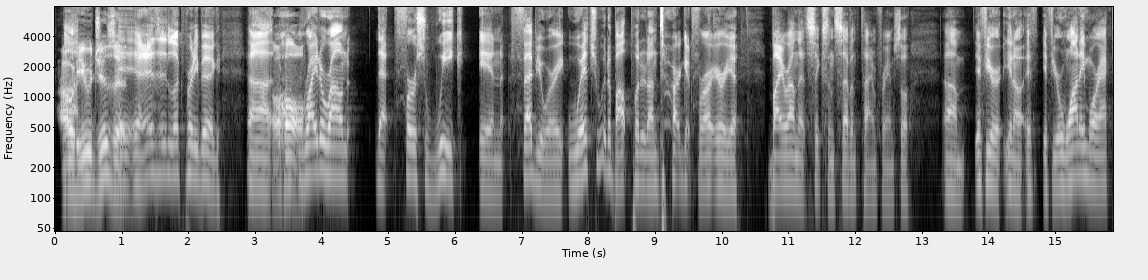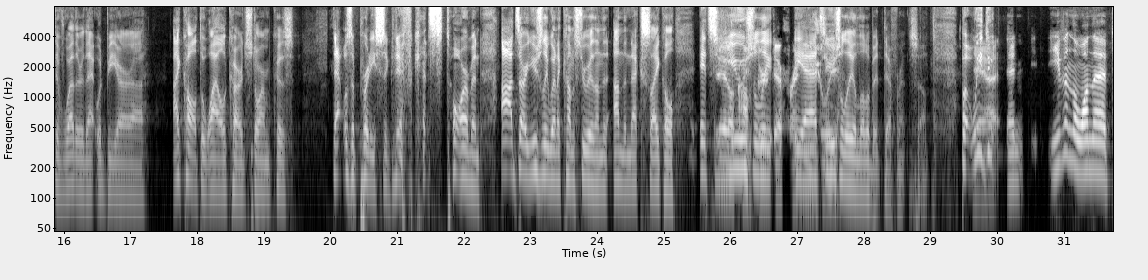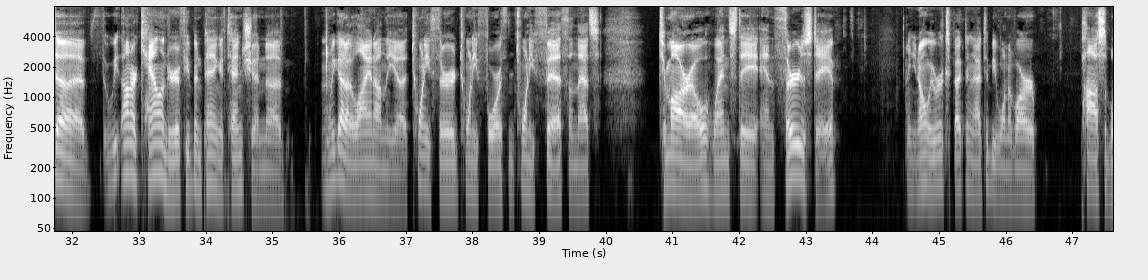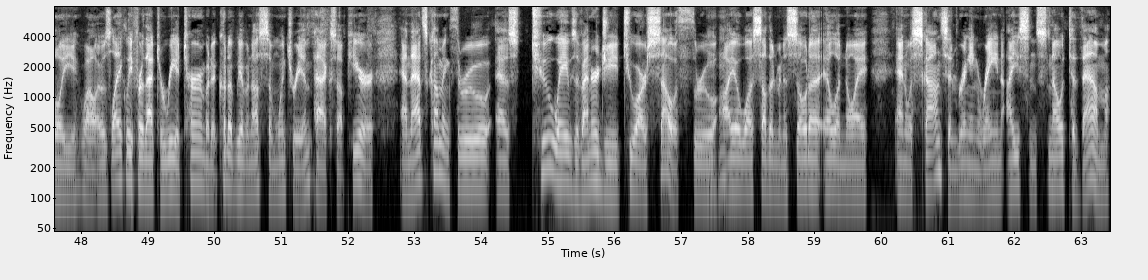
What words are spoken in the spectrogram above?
How Uh, huge is It, it? it, looked pretty big. Uh, Oh. right around that first week in February, which would about put it on target for our area by around that sixth and seventh time frame. So, um, if you're, you know, if if you're wanting more active weather, that would be our. I call it the wild card storm because that was a pretty significant storm, and odds are usually when it comes through on the on the next cycle, it's It'll usually different, yeah, it's usually. usually a little bit different. So, but we do and even the one that uh, we on our calendar, if you've been paying attention, uh, we got a line on the uh, 23rd, 24th, and 25th, and that's tomorrow, Wednesday, and Thursday. And you know, we were expecting that to be one of our possibly well it was likely for that to return but it could have given us some wintry impacts up here and that's coming through as two waves of energy to our south through Mhm. iowa southern minnesota illinois and wisconsin bringing rain ice and snow to them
